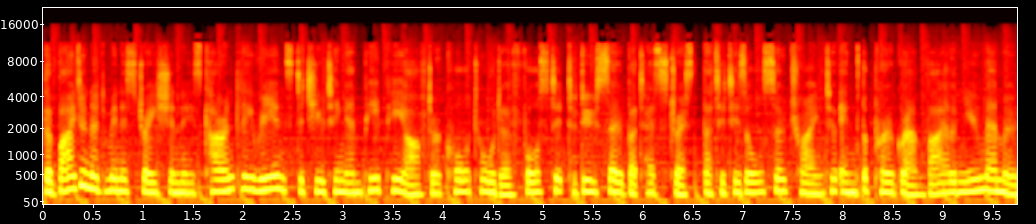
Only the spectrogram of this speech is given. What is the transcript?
the Biden administration is currently reinstituting MPP after a court order forced it to do so but has stressed that it is also trying to end the program via a new memo.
